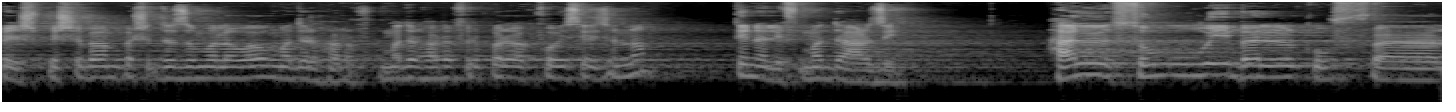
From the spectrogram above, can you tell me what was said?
পেশ পেশে বাম পাশে জজমলা ওয়াও মদের হরফ মদের হরফের পরে অক্ষ হয়েছে এই জন্য তিন আলিফ মধ্যে আরজি هل ثوب الكفار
